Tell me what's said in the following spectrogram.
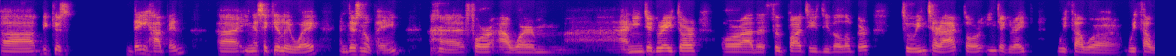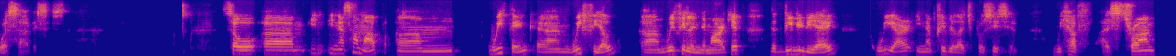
uh, because they happen uh, in a secure way, and there's no pain uh, for our um, an integrator or a third-party developer to interact or integrate with our with our services. So, um, in, in a sum up, um, we think and we feel um, we feel in the market that BBVA we are in a privileged position we have a strong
